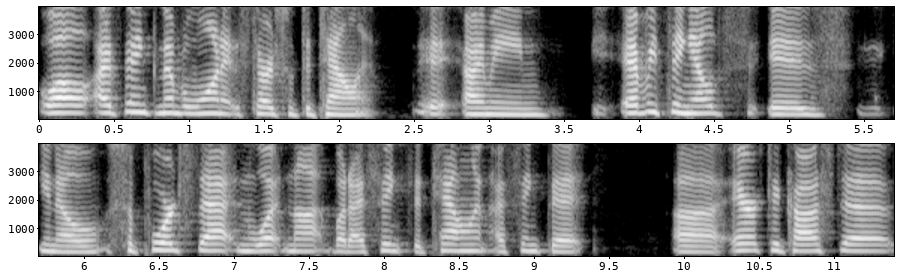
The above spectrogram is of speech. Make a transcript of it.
Well, I think number one, it starts with the talent. It, I mean, everything else is, you know, supports that and whatnot. But I think the talent, I think that uh, Eric DeCosta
